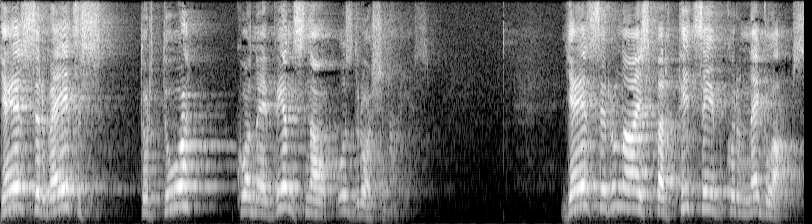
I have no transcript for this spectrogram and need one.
Jēzus ir veicis tur to, ko neviens nav uzdrošinājies. Jēzus ir runājis par ticību, kuru neglābs.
